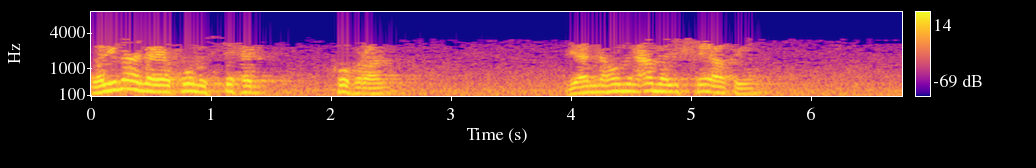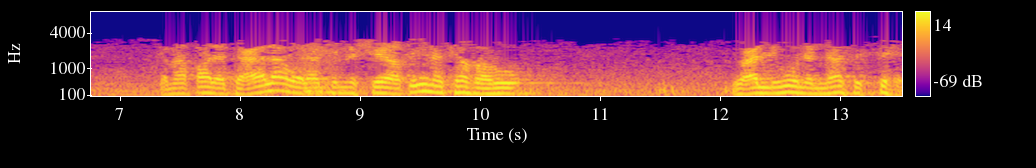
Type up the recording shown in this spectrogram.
ولماذا يكون السحر كفرا؟ لأنه من عمل الشياطين. كما قال تعالى ولكن الشياطين كفروا يعلمون الناس السحر.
